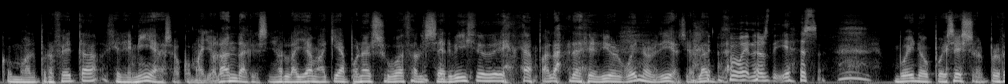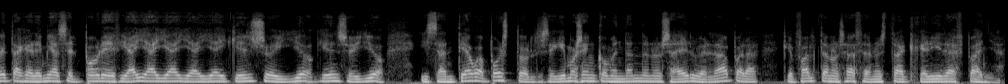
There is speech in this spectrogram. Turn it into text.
como al profeta Jeremías o como a Yolanda, que el Señor la llama aquí a poner su voz al servicio de la palabra de Dios. Buenos días, Yolanda. Buenos días. Bueno, pues eso, el profeta Jeremías, el pobre, decía, ay, ay, ay, ay, ay, ¿quién soy yo? ¿Quién soy yo? Y Santiago Apóstol, seguimos encomendándonos a él, ¿verdad? Para que falta nos hace a nuestra querida España.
